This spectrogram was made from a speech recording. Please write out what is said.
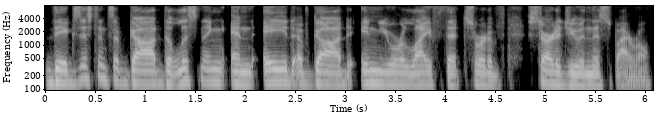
the existence of God, the listening and aid of God in your life that sort of started you in this spiral.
